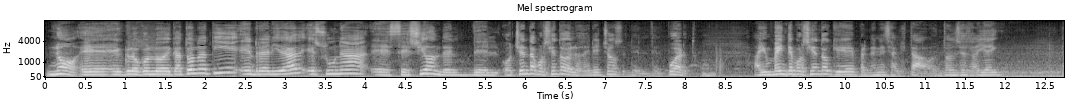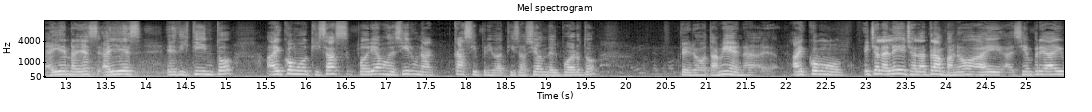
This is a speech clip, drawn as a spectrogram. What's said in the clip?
No, eh, lo- con lo de Catonati en realidad es una eh, cesión del, del 80% de los derechos del, del puerto. Hay un 20% que pertenece al Estado. Entonces ahí hay, ahí en realidad es, ahí es, es distinto. Hay como quizás podríamos decir una casi privatización del puerto, pero también eh, hay como echa la ley, echa la trampa, ¿no? Hay, siempre hay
